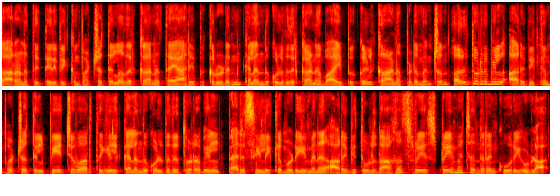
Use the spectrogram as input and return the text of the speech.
காரணத்தை தெரிவிக்கும் பட்சத்தில் அதற்கான தயாரிப்புகளுடன் கலந்து கொள்வதற்கான வாய்ப்புகள் காணப்படும் என்றும் அது தொடர்பில் அறிவிக்கும் பட்சத்தில் பேச்சுவார்த்தையில் கலந்து கொள்வது தொடர்பில் பரிசீலிக்க முடியும் என அறிவித்துள்ளதாக சுரேஷ் பிரேமச்சந்திரன் கூறியுள்ளார்.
